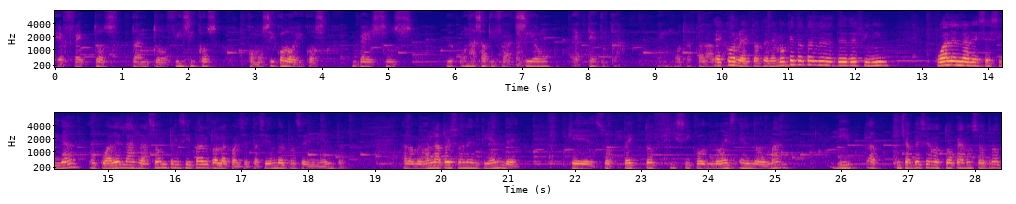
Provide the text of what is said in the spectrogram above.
efectos tanto físicos como psicológicos versus una satisfacción estética, en otras palabras. Es correcto, tenemos que tratar de definir cuál es la necesidad o cuál es la razón principal por la cual se está haciendo el procedimiento. A lo mejor la persona entiende que su aspecto físico no es el normal y muchas veces nos toca a nosotros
